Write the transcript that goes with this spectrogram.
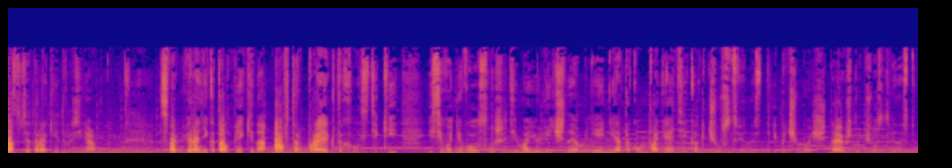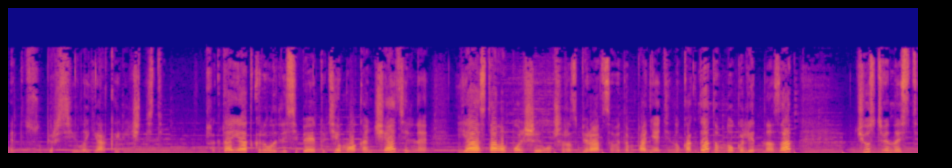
Здравствуйте, дорогие друзья! С вами Вероника Толпекина, автор проекта «Холостяки». И сегодня вы услышите мое личное мнение о таком понятии, как чувственность. И почему я считаю, что чувственность – это суперсила яркой личности. Когда я открыла для себя эту тему окончательно, я стала больше и лучше разбираться в этом понятии. Но когда-то, много лет назад, чувственность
